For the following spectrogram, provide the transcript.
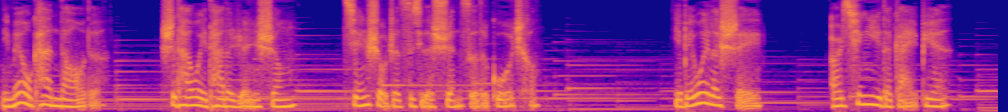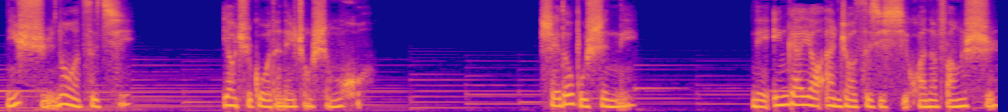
你没有看到的。是他为他的人生坚守着自己的选择的过程，也别为了谁而轻易的改变你许诺自己要去过的那种生活。谁都不是你，你应该要按照自己喜欢的方式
